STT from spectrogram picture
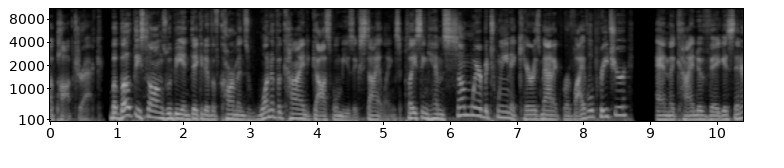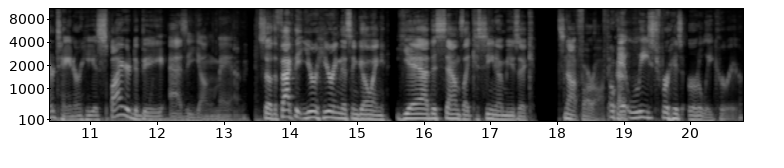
a pop track. But both these songs would be indicative of Carmen's one of a kind gospel music stylings, placing him somewhere between a charismatic revival preacher and the kind of Vegas entertainer he aspired to be as a young man. So the fact that you're hearing this and going, yeah, this sounds like casino music, it's not far off, Okay. at least for his early career.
